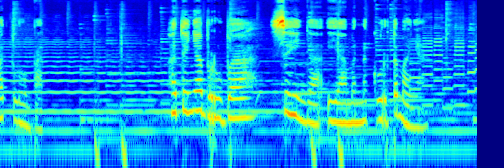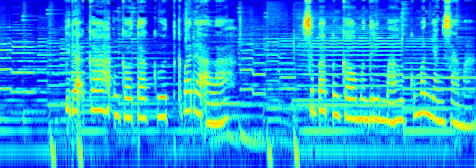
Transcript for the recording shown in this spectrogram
44. Hatinya berubah sehingga ia menegur temannya. Tidakkah engkau takut kepada Allah sebab engkau menerima hukuman yang sama?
